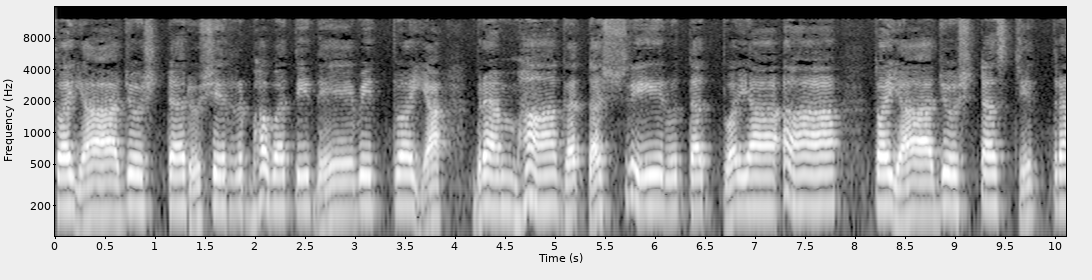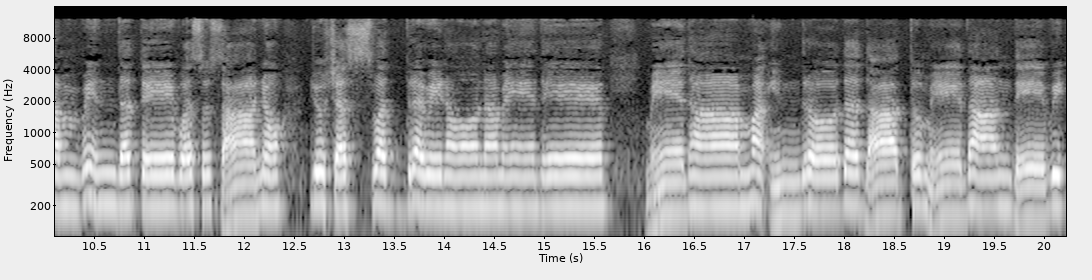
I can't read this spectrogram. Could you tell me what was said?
त्वया जुष्टऋषिर्भवति देवि त्वया ब्रह्मा गतश्रीरुतत्वया त्वया जुष्टश्चित्रं विन्दते वसुसानो जुषस्वद्रविणो न मेधे मेधाम इन्द्रो ददातु मेधान् देवि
